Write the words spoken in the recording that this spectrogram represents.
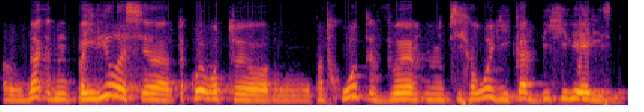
появился такой вот подход в психологии, как бихевиоризм.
